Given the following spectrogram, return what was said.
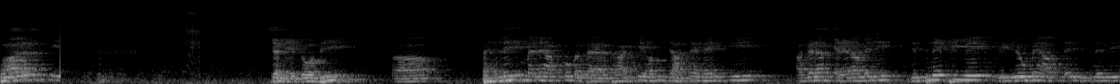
भारत की चलिए तो अभी पहले ही मैंने आपको बताया था कि हम चाहते हैं कि अगर आप कैनेडा में इस जितने भी ये वीडियो में आपने जितने भी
